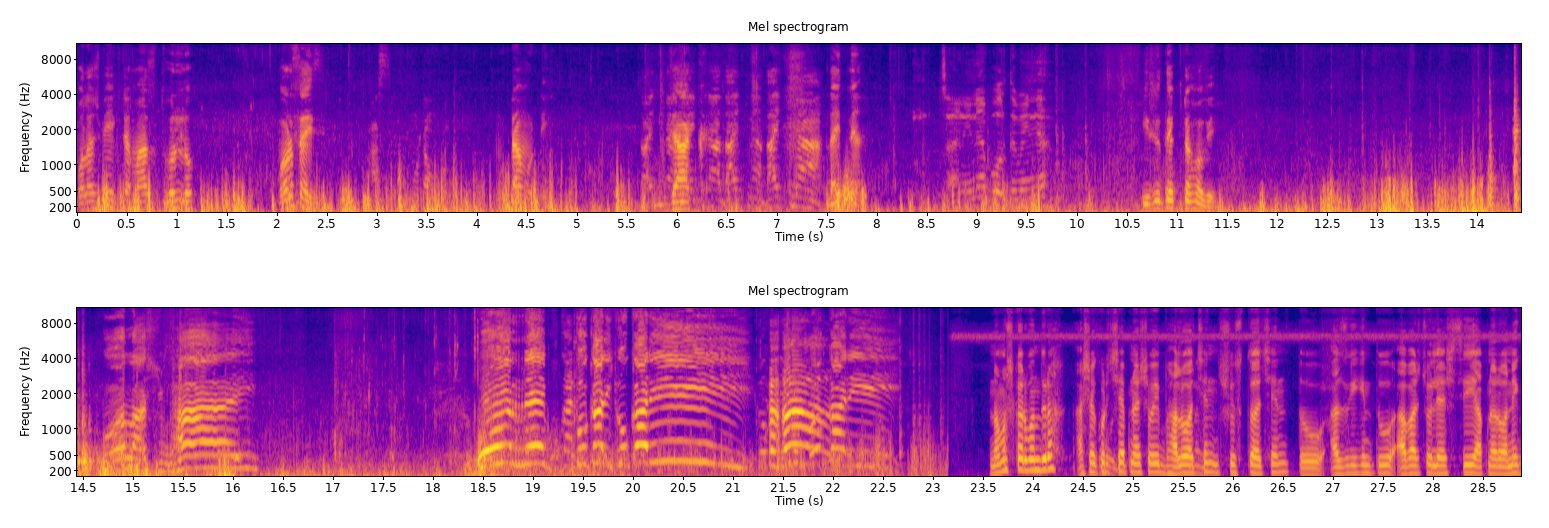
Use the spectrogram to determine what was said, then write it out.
পলাশ ভাই একটা মাছ ধরলো। বড় সাইজ মোটামুটি। যাক। দায়িত্ব না জানি না বলতে পারি না। কিছু তো একটা হবে। পলাশ ভাই! ওরে কোকারি! কোকারি। কোকারি! নমস্কার বন্ধুরা আশা করছি আপনারা সবাই ভালো আছেন সুস্থ আছেন। তো আজকে কিন্তু আবার চলে আসছি আপনারা অনেক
